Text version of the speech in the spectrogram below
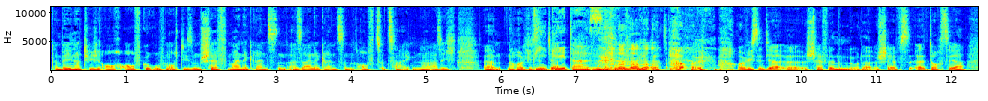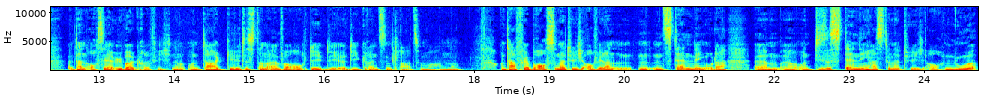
dann bin ich natürlich auch aufgerufen, auch diesem Chef meine Grenzen, äh, seine Grenzen aufzuzeigen. Ne? Also ich ähm, häufig wie sind ja, geht das? häufig sind ja äh, Chefinnen oder Chefs äh, doch sehr dann auch sehr übergriffig. Ne? Und da gilt es dann einfach auch, die die die Grenzen klar zu machen. Ne? Und dafür brauchst du natürlich auch wieder ein, ein Standing oder ähm, äh, und dieses Standing hast du natürlich auch nur,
